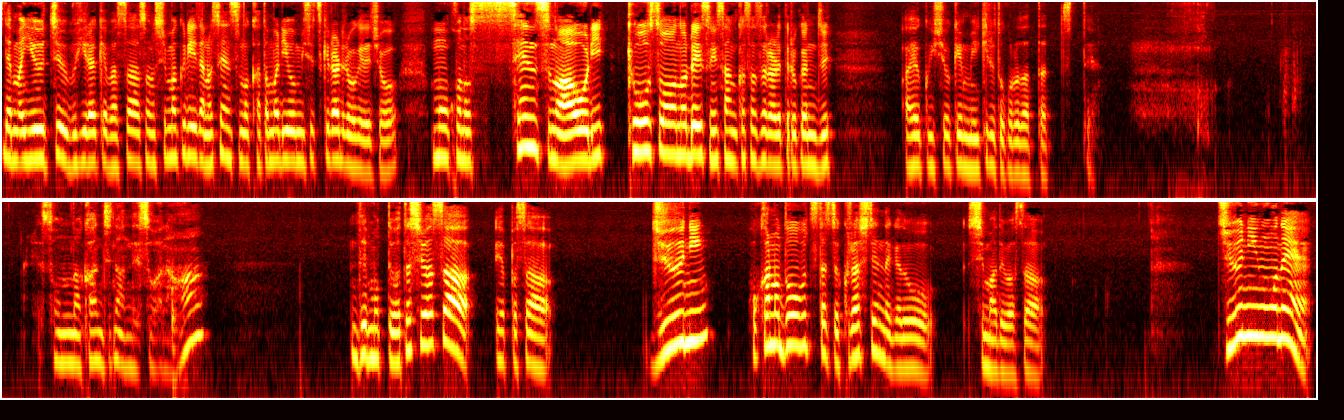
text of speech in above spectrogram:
で、まあ、YouTube 開けばさ、その島クリエイターのセンスの塊を見せつけられるわけでしょもうこのセンスの煽り、競争のレースに参加させられてる感じ。あやく一生懸命生きるところだったっつって。そんな感じなんですわな。でもって私はさ、やっぱさ、住人他の動物たちと暮らしてんだけど、島ではさ、住人をね、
